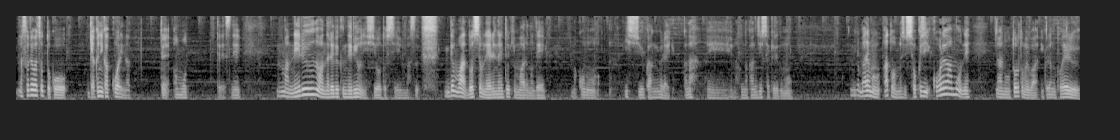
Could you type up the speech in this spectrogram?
ま、それはちょっとこう、逆にかっこ悪いなって思ってですね。まあ寝るのはなるべく寝るようにしようとしています。でもまあどうしても寝れない時もあるので、まあ、この1週間ぐらいかな。えー、まあ、そんな感じでしたけれども。まあでも、あとは食事。これはもうね、あの、取ろうと思えばいくらでも取れる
